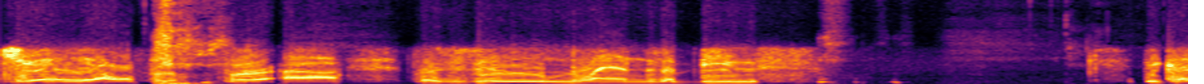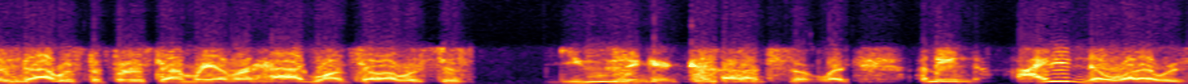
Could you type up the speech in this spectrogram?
jail for for, uh, for zoom lens abuse. because that was the first time we ever had one, so I was just using it constantly. I mean, I didn't know what I was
